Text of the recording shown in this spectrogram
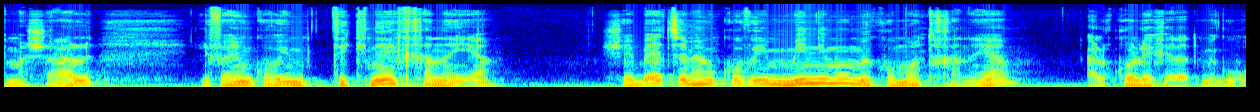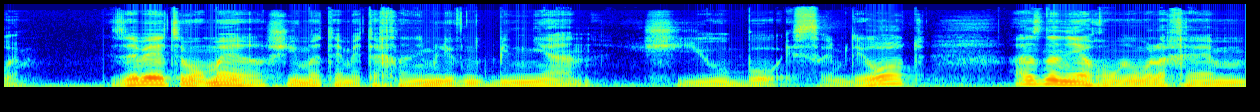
למשל, לפעמים קובעים תקני חנייה, שבעצם הם קובעים מינימום מקומות חנייה על כל יחידת מגורים. זה בעצם אומר שאם אתם מתכננים לבנות בניין שיהיו בו 20 דירות, אז נניח אומרים לכם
